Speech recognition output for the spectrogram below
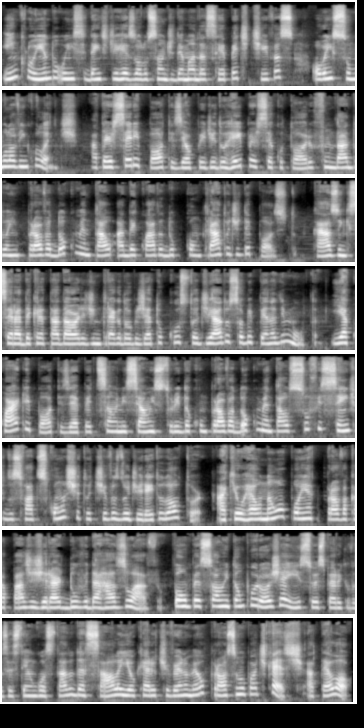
incluindo o incidente de resolução de demandas repetitivas ou em súmula vinculante. A terceira hipótese é o pedido rei persecutório fundado em prova documental adequada do contrato de depósito caso em que será decretada a ordem de entrega do objeto custodiado sob pena de multa. E a quarta hipótese é a petição inicial instruída com prova documental suficiente dos fatos constitutivos do direito do autor a que o réu não opõe a prova capaz de gerar dúvida razoável. Bom, pessoal, então por hoje é isso. Eu espero que vocês tenham gostado dessa aula e eu quero te ver no meu próximo podcast. Até logo!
